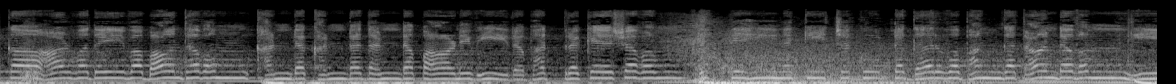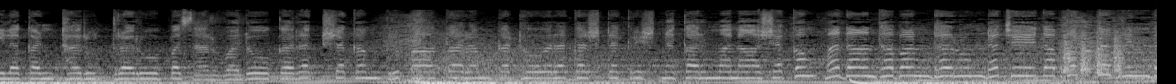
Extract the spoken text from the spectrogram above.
आळ्वदैव बान्धवम् खण्ड खण्ड दण्ड पाणिवीरभद्रकेशवम् कृत्यहीन कीचकूट गर्वभङ्ग ताण्डवम् नीलकण्ठरुद्ररूप सर्वलोकरक्षकम् कृपाकरम् कठोर कष्ट कृष्ण कर्मनाशकम् मदान्धबन्धरुण्ड चेद भक्तवृन्द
